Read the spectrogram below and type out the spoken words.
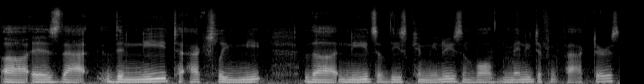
uh, is that the need to actually meet the needs of these communities involve many different factors.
